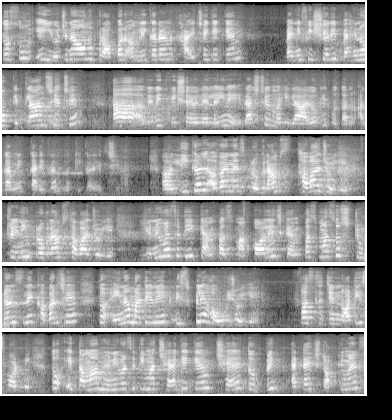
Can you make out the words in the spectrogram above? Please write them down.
તો શું એ યોજનાઓનું પ્રોપર અમલીકરણ થાય છે કે કેમ? બેનિફિશિયરી બહેનો કેટલા અંશે છે? આ વિવિધ વિષયોને લઈને રાષ્ટ્રીય મહિલા આયોગે પોતાનો આગામી કાર્યક્રમ નક્કી કરેલ છે. લીગલ અવેરનેસ પ્રોગ્રામ્સ થવા જોઈએ ટ્રેનિંગ પ્રોગ્રામ્સ થવા જોઈએ. યુનિવર્સિટી કેમ્પસમાં કોલેજ કેમ્પસમાં શું સ્ટુડન્ટ્સને ખબર છે? તો એના માટેનું એક ડિસ્પ્લે હોવું જોઈએ. ફર્સ્ટ જે નોટિસ બોર્ડની તો એ તમામ યુનિવર્સિટીમાં છે કે કેમ? છે તો વિથ એટેચ ડોક્યુમેન્ટ્સ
